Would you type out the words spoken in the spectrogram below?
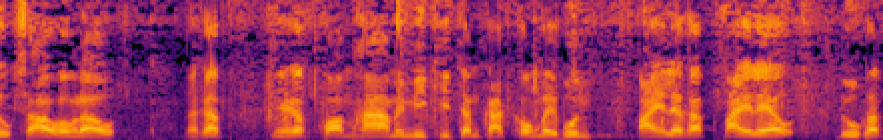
ลูกสาวของเรานะครับเนี่ยครับความหาไม่มีขีดจำกัดของใบบุญไปแล้วครับ ไปแล้วดูครับ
